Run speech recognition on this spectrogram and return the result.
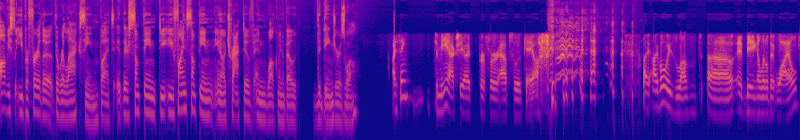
Obviously, you prefer the the relaxing, but there's something. Do you find something you know attractive and welcoming about the danger as well? I think, to me, actually, I prefer absolute chaos. I, I've always loved uh, it being a little bit wild,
